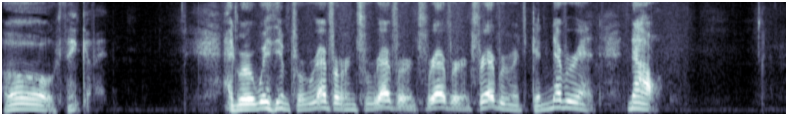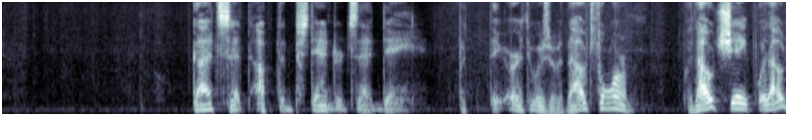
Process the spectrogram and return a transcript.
Oh, think of it. And we're with him forever and forever and forever and forever, and it can never end. Now, God set up the standards that day, but the earth was without form, without shape, without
